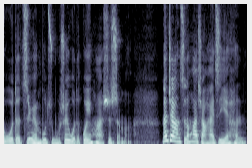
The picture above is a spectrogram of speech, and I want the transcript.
我的资源不足，所以我的规划是什么？那这样子的话，小孩子也很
